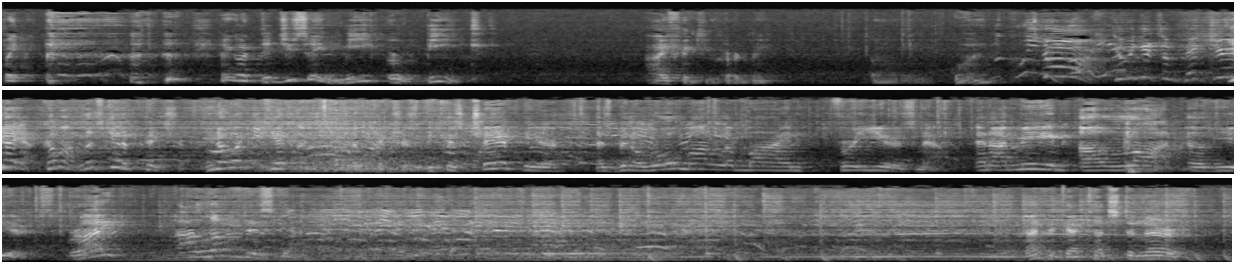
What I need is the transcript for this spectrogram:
Wait, hang on. Did you say meet or beat? I think you heard me. Uh, what? Storm, can we get some pictures? Yeah, yeah, come on, let's get a picture. You know what? Get a ton of pictures because Champ here has been a role model of mine for years now. And I mean a lot of years, right? I love this guy. I think I touched a nerve.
